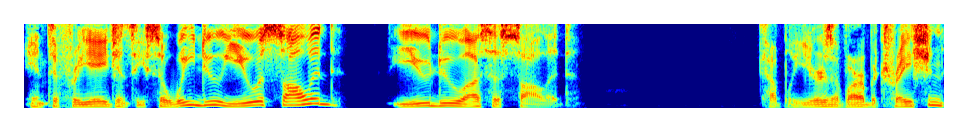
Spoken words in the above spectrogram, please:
into free agency. So we do you a solid, you do us a solid couple of years of arbitration,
